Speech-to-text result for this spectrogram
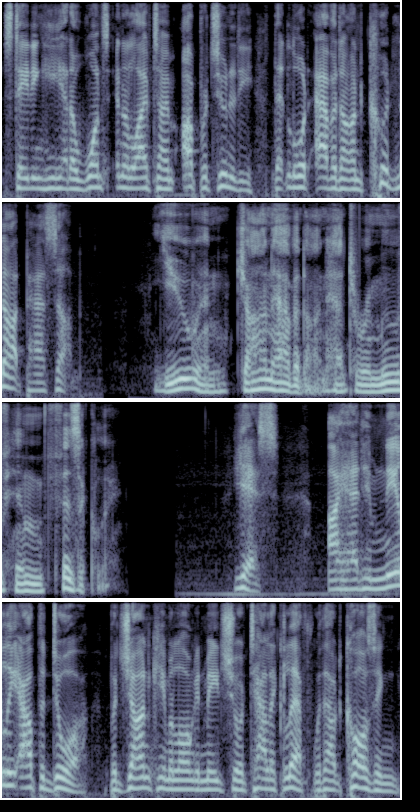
stating he had a once in a lifetime opportunity that Lord Avedon could not pass up. You and John Avedon had to remove him physically. Yes, I had him nearly out the door, but John came along and made sure Talek left without causing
